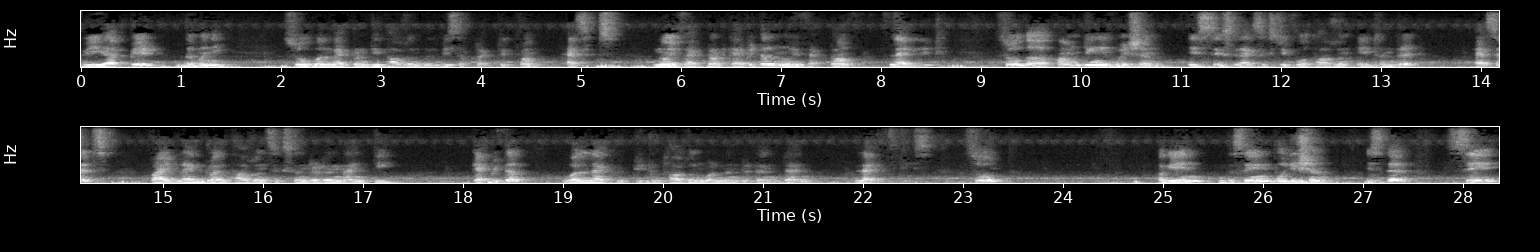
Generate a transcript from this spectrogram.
we have paid the money so 1 lakh 20,000 will be subtracted from assets. No effect on capital, no effect on liability. So the accounting equation is 6 lakh 64,800 assets, 5 lakh 12,690 capital, 1 lakh 52,110 liabilities. So again the same position is there. Say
